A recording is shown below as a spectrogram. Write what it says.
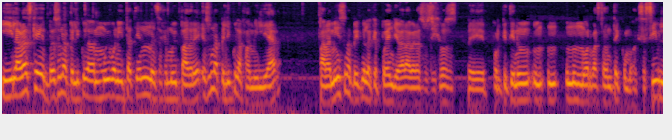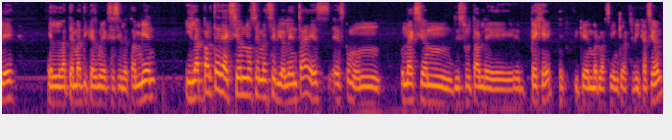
Y la verdad es que es una película muy bonita, tiene un mensaje muy padre. Es una película familiar. Para mí es una película que pueden llevar a ver a sus hijos eh, porque tiene un, un, humor bastante como accesible. la temática es muy accesible también. Y la parte de acción no se me hace violenta, es, es como un, una acción disfrutable PG, si quieren verlo así en clasificación.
